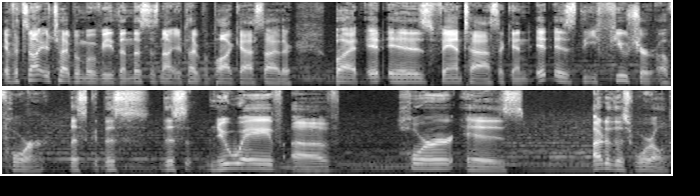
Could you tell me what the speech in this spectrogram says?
If it's not your type of movie, then this is not your type of podcast either. But it is fantastic and it is the future of horror. This this this new wave of horror is out of this world.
